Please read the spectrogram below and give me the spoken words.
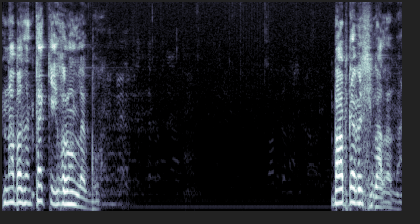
না বাজান তাকে গরম লাগবো। বাপটা বেশি ভালো না।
